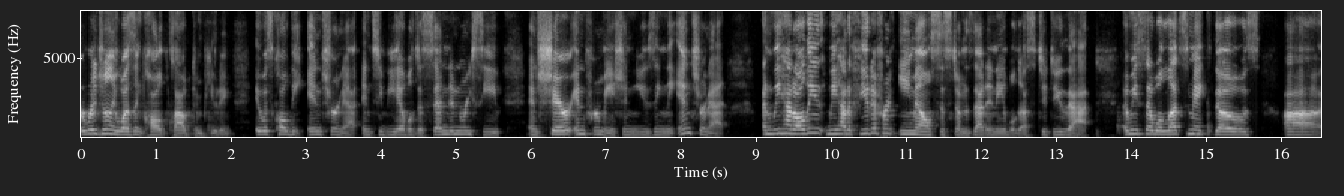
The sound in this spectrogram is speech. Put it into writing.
originally wasn't called cloud computing. It was called the internet and to be able to send and receive and share information using the internet. And we had all these we had a few different email systems that enabled us to do that. And we said well let's make those uh,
